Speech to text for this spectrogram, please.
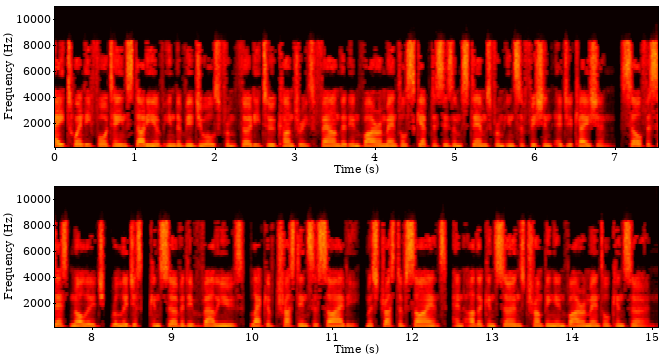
A 2014 study of individuals from 32 countries found that environmental skepticism stems from insufficient education, self-assessed knowledge, religious, conservative values, lack of trust in society, mistrust of science, and other concerns trumping environmental concern.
